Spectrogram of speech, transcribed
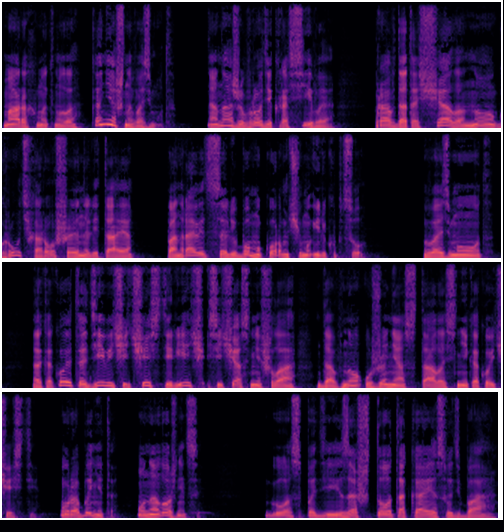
Мара хмыкнула. Конечно, возьмут. Она же вроде красивая. Правда, отощала, но грудь хорошая, налетая. Понравится любому кормчему или купцу. Возьмут. О какой-то девичьей чести речь сейчас не шла, давно уже не осталось никакой чести. У рабыни-то, у наложницы. Господи, за что такая судьба?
